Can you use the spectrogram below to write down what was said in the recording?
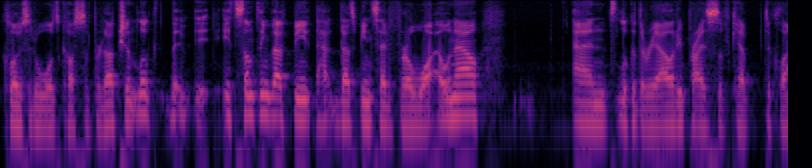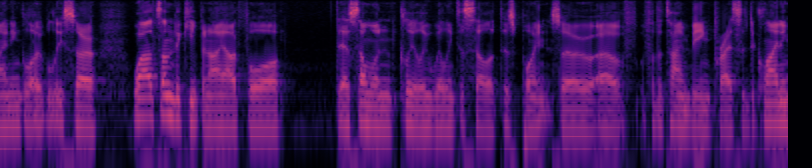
closer towards cost of production. Look, it's something that's been that's been said for a while now and look at the reality prices have kept declining globally. So while it's something to keep an eye out for, there's someone clearly willing to sell at this point. So uh, f- for the time being, prices are declining.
